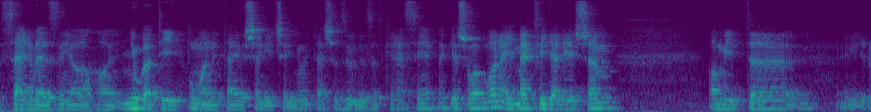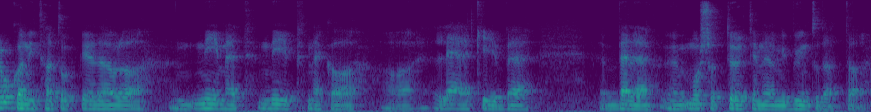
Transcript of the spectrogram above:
szervezni a, a nyugati humanitárius segítségnyújtás az üldözött keresztényeknek, és van egy megfigyelésem, amit rokoníthatok például a német népnek a, a lelkébe bele mosott történelmi bűntudattal.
